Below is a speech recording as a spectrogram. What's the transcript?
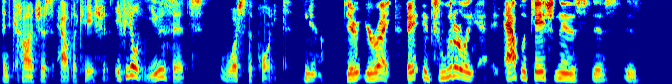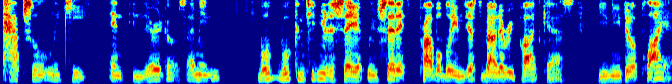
and conscious application. If you don't use it, what's the point? Yeah, you're, you're right. It, it's literally application is is is absolutely key, and and there it goes. I mean, we'll we'll continue to say it. We've said it probably in just about every podcast. You need to apply it.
